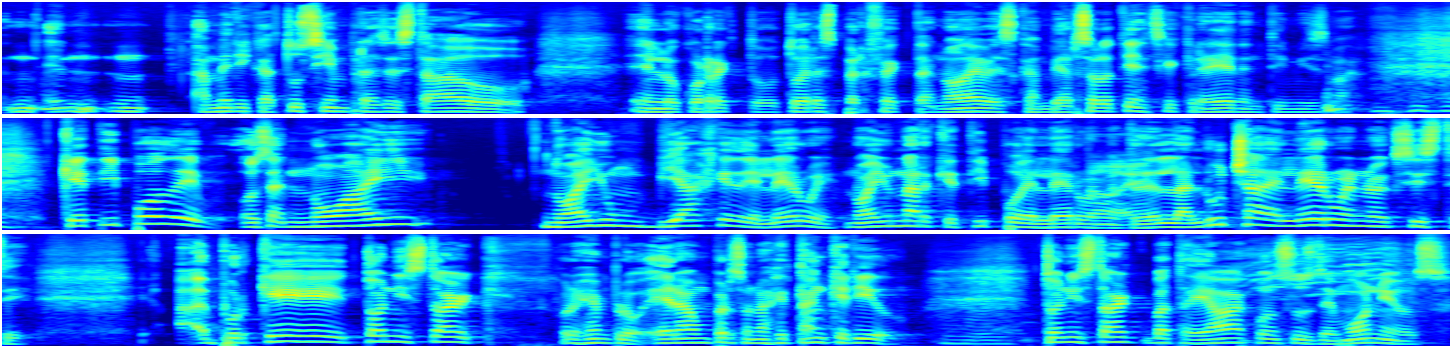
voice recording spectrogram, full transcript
en- en- América, tú siempre has estado en lo correcto, tú eres perfecta, no debes cambiar, solo tienes que creer en ti misma. ¿Qué tipo de, o sea, no hay no hay un viaje del héroe, no hay un arquetipo del héroe, No ¿me? La lucha del héroe no existe. Ah, ¿Por qué Tony Stark, por ejemplo, era un personaje tan querido? Tony Stark batallaba con sus demonios.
